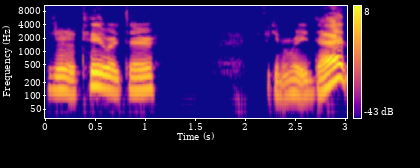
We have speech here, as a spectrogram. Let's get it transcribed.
There's a two right there. If you can read that.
